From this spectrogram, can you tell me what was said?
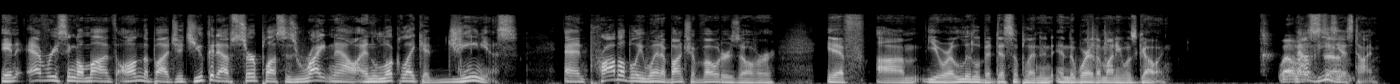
in every single month on the budget. You could have surpluses right now and look like a genius and probably win a bunch of voters over if um, you were a little bit disciplined in, in, the where the money was going. Well, now's the easiest um, time.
